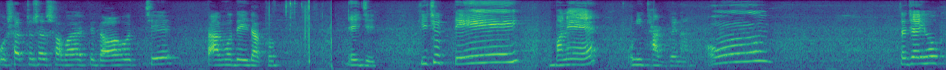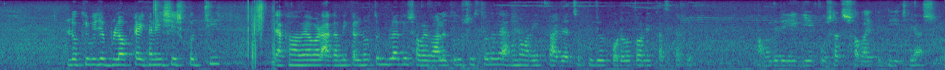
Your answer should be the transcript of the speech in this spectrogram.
প্রসাদ টোসাদ সবাইকে দেওয়া হচ্ছে। তার মধ্যে এই দেখো, এই যে কিছুতেই মানে উনি থাকবে না। ও তা যাই হোক, লক্ষ্মী পুজোর ব্লগটা এখানেই শেষ করছি। দেখা হবে আবার আগামীকাল নতুন ব্লগে। সবাই ভালো থেকে, সুস্থ থাকে। এখনও অনেক কাজ আছে, পুজোর পরেও তো অনেক কাজ থাকে। আমাদের এগিয়ে প্রসাদ সবাইকে দিয়ে দিয়ে আসলো।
